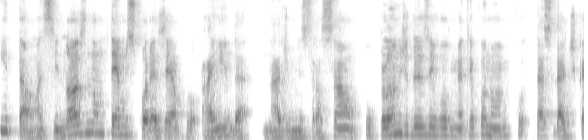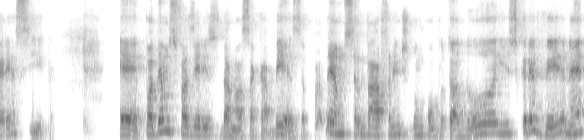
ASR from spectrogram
Então, assim, nós não temos, por exemplo, ainda na administração, o plano de desenvolvimento econômico da cidade de Cariacica. É, podemos fazer isso da nossa cabeça? Podemos sentar à frente de um computador e escrever, né?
